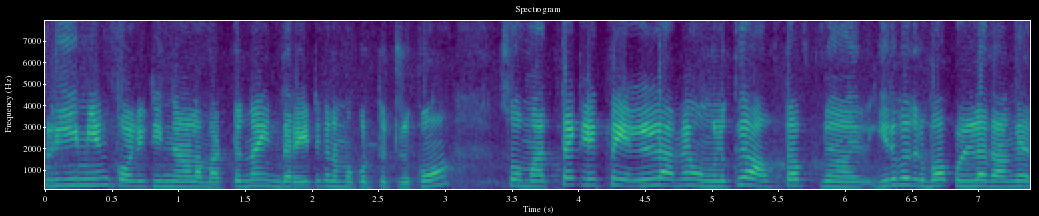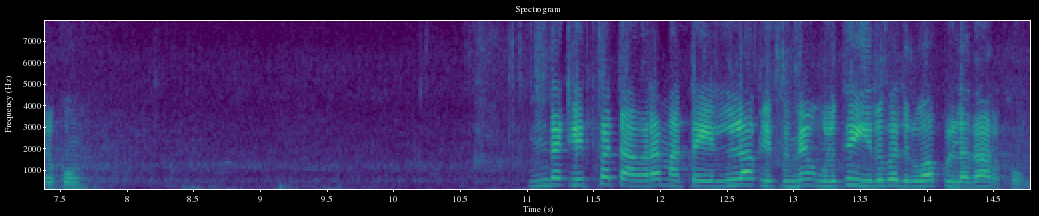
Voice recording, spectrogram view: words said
ப்ரீமியம் குவாலிட்டினால் மட்டும்தான் இந்த ரேட்டுக்கு நம்ம கொடுத்துட்ருக்கோம். ஸோ மற்ற கிளிப்பு எல்லாமே உங்களுக்கு அவுட் ஆஃப் இருபது ரூபாக்குள்ளே தாங்க இருக்கும். இந்த கிளிப்பை தவிர மற்ற எல்லா கிளிப்புமே உங்களுக்கு இருபது ரூபாக்குள்ளே தான் இருக்கும்.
